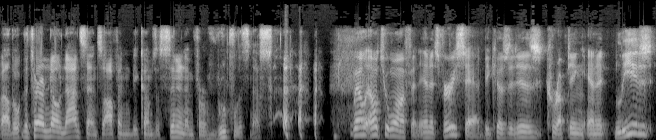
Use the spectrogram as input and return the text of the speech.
Well, the, the term "no nonsense" often becomes a synonym for ruthlessness. well, all too often, and it's very sad because it is corrupting and it leaves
